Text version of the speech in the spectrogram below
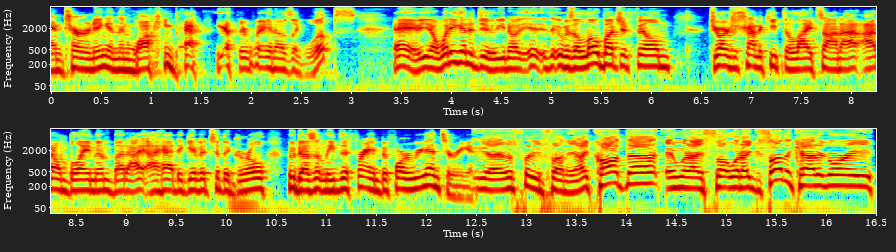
and turning and then walking back the other way. And i was like whoops. Hey you know what are you going to do? You know it, it, was a low budget film. George is trying to keep the lights on. I, I don't blame him but I, I had to give it to the girl who doesn't leave the frame before re-entering it. Yeah it was pretty funny. I caught that and when i saw when i saw the category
